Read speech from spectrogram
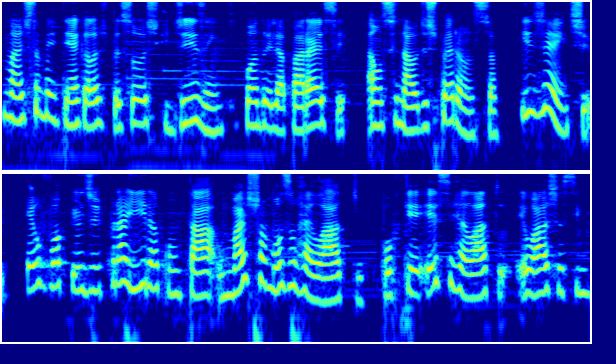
Mas também tem aquelas pessoas que dizem que quando ele aparece é um sinal de esperança. E, gente, eu vou pedir para Ira contar o mais famoso relato, porque esse relato eu acho assim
